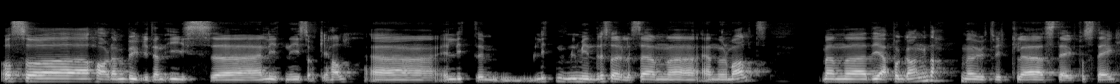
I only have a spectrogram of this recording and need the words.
og, så, har de bygget en, is, eh, en liten ishockeyhall. Eh, I litt, litt, mindre størrelse enn en normalt. Men eh, de er på gang da, med å utvikle steg for steg.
